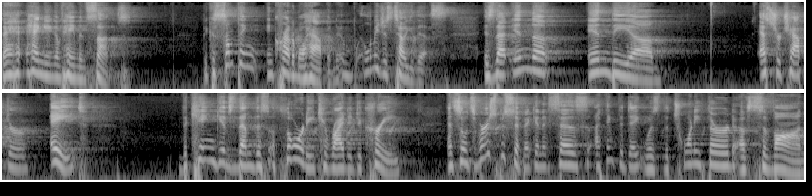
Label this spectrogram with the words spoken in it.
the ha- hanging of Haman's sons. Because something incredible happened. And let me just tell you this is that in the in the uh, Esther chapter 8, the king gives them this authority to write a decree. And so it's very specific, and it says, I think the date was the 23rd of Sivan,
